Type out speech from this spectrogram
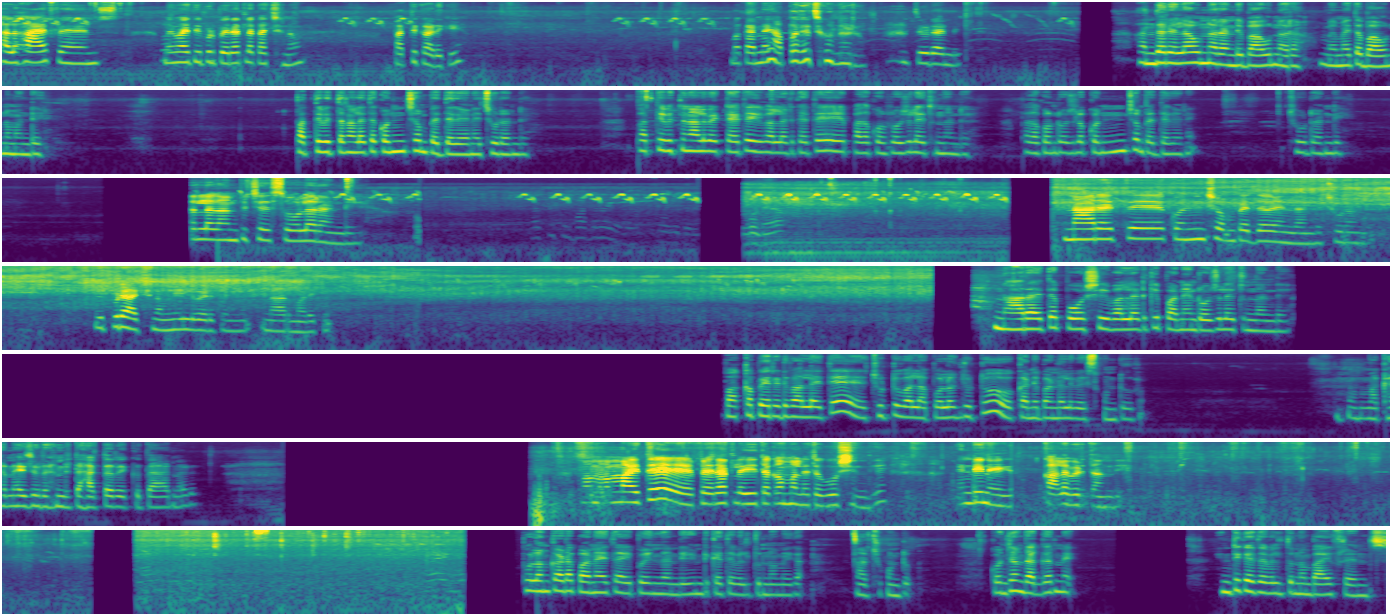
Hello hi friends. మేమైతే ఇప్పుడు పెరట్లోకి వచ్చినాం పత్తి కాడికి. మా కన్నయ్య అప్ప తెచ్చుకున్నాడు. చూడండి. అందరు ఎలా ఉన్నారండి? బాగున్నారా? మేమైతే బాగున్నామండి. పత్తి విత్తనాలు అయితే కొంచెం పెద్దగా అయినాయి చూడండి. పత్తి విత్తనాలు పెట్టి అయితే ఇవాళకైతే పదకొండు రోజులు అవుతుందండి. పదకొండు రోజులు కొంచెం పెద్దగా అయినాయి. చూడండి. లాగా అనిపించే సోలార్ అండి. నారైతే కొంచెం పెద్దగా అయిందండి చూడండి. ఇప్పుడే వచ్చినాం నీళ్ళు పెడుతున్నాం నార్మడికి నారైతే పోసి వాళ్ళకి పన్నెండు రోజులు అవుతుందండి పక్క పేరెడి వాళ్ళైతే చుట్టూ వాళ్ళ పొలం చుట్టూ కనిబండలు వేసుకుంటారు మా కన్నయ్య చూడండి ట్రాక్టర్ ఎక్కుతా అన్నాడు. మా అమ్మ అయితే పెరట్ల ఈత కమ్మలు అయితే కోసింది. ఎండినే కాల పెడుతుంది. పొలం కాడ పని అయితే అయిపోయిందండి. ఇంటికైతే వెళ్తున్నాం ఇక నడుచుకుంటూ. కొంచెం దగ్గరనే. ఇంటికైతే వెళ్తున్నాం. Bye friends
